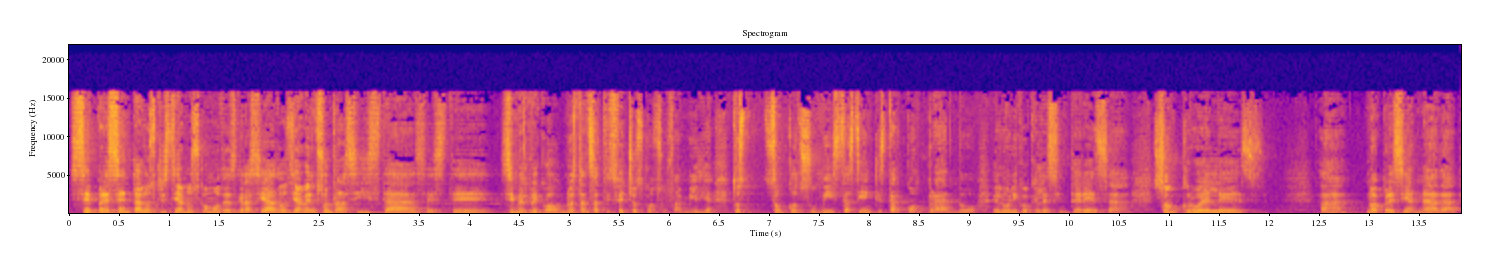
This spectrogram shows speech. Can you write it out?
se presenta a los cristianos como desgraciados, ya ven, son racistas, este, ¿sí me explicó? No están satisfechos con su familia, entonces son consumistas, tienen que estar comprando, el único que les interesa, son crueles, no aprecian nada,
